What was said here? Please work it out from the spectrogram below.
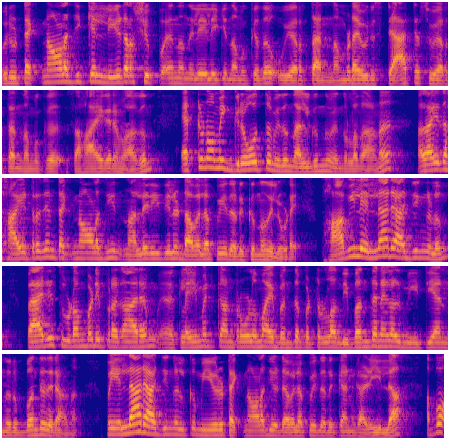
ഒരു ടെക്നോളജിക്കൽ ലീഡർഷിപ്പ് എന്ന നിലയിലേക്ക് നമുക്കിത് ഉയർത്താൻ നമ്മുടെ ഒരു സ്റ്റാറ്റസ് ഉയർത്താൻ നമുക്ക് സഹായകരമാകും. എക്കണോമിക് ഗ്രോത്തും ഇത് നൽകുന്നു എന്നുള്ളതാണ്. അതായത് ഹൈഡ്രജൻ ടെക്നോളജി നല്ല രീതിയിൽ ഡെവലപ്പ് ചെയ്തെടുക്കുന്നതിലൂടെ. ഭാവിയിലെ എല്ലാ രാജ്യങ്ങളും പാരീസ് ഉടമ്പടി പ്രകാരം ക്ലൈമറ്റ് കൺട്രോളുമായി ബന്ധപ്പെട്ടുള്ള നിബന്ധനകൾ മീറ്റ് ചെയ്യാൻ നിർബന്ധിതരാണ്. അപ്പോൾ എല്ലാ രാജ്യങ്ങൾക്കും ഈ ഒരു ടെക്നോളജി ഡെവലപ്പ് ചെയ്തെടുക്കാൻ കഴിയില്ല. അപ്പോൾ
